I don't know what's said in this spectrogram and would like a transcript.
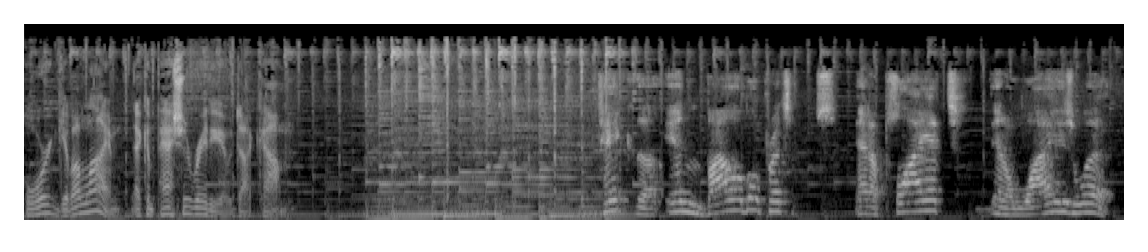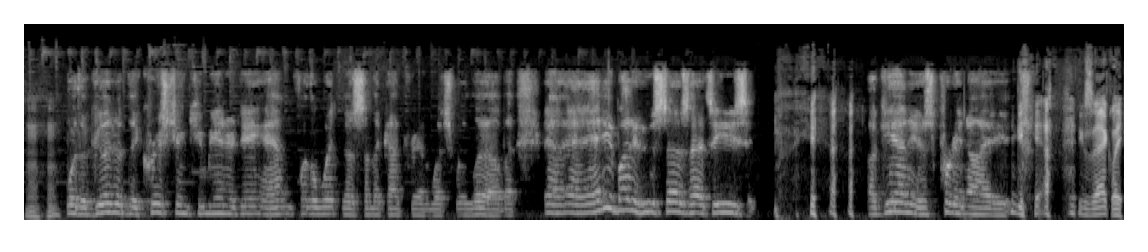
or give online at compassionradio.com. Take the inviolable principles and apply it in a wise way Mm-hmm. for the good of the Christian community and for the witness in the country in which we live. And, and, and anybody who says that's easy, again, is pretty naive. Yeah, exactly.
